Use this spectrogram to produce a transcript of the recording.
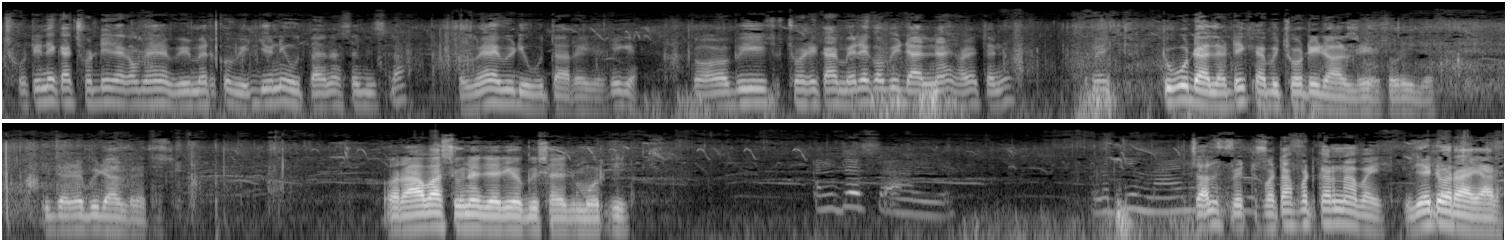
अभी छोटी ने कहा छोटी ने कहा मैंने मेरे को वीडियो नहीं उतारना सब इसका। तो मेरा वीडियो उतार रही है ठीक है? तो अभी छोटी का मेरे को भी डालना है थोड़े चने मैं टू डाला ठीक है? अभी छोटी डाल रही है थोड़ी देर इधर अभी डाल रहे थे और आवाज़ सुने दे रही होगी शायद मोर की चल फिट फटाफट करना भाई। लेट हो रहा है यार।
